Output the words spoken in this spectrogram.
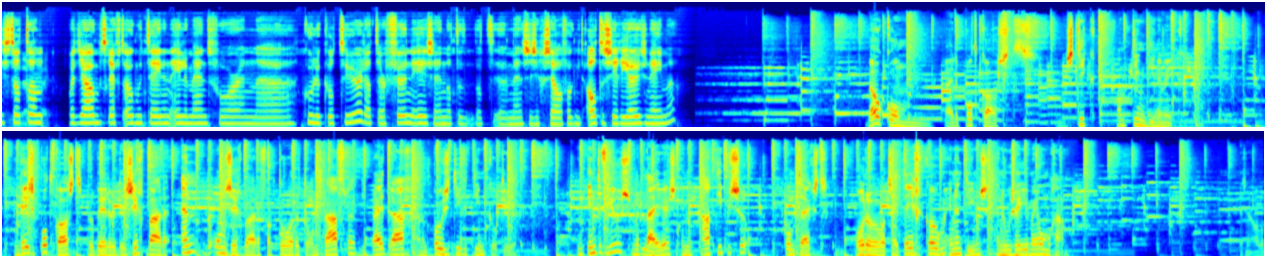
Is dat dan wat jou betreft ook meteen een element voor een uh, coole cultuur? Dat er fun is en dat, dat uh, mensen zichzelf ook niet al te serieus nemen? Welkom bij de podcast Mystiek van Teamdynamiek. In deze podcast proberen we de zichtbare en de onzichtbare factoren te ontrafelen die bijdragen aan een positieve teamcultuur. In interviews met leiders in een atypische context horen we wat zij tegenkomen in hun teams en hoe zij hiermee omgaan.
